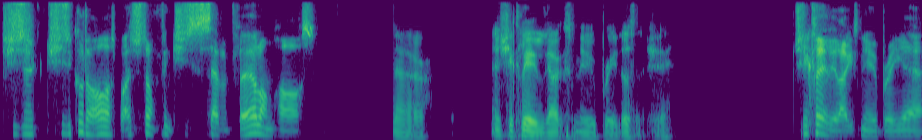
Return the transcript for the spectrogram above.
She's a she's a good horse, but I just don't think she's a seven furlong horse. No. And she clearly likes Newbury, doesn't she? She clearly likes Newbury, yeah.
